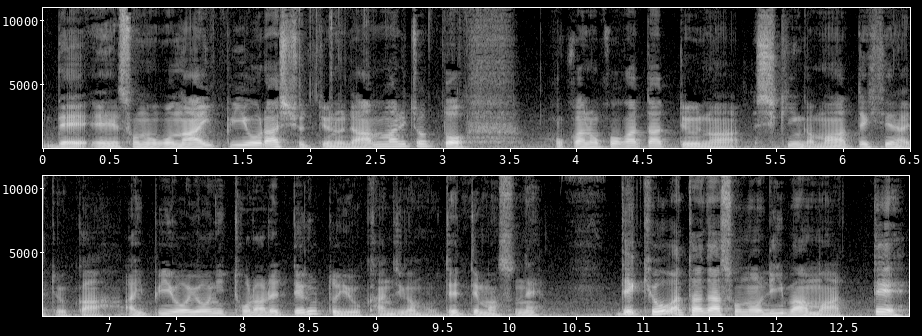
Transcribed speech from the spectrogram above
で、えー、その後の IPO ラッシュっていうのであんまりちょっと他の小型っていうのは資金が回ってきてないというか IPO 用に取られてるという感じがもう出てますね。で今日はただそのリバーもあって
